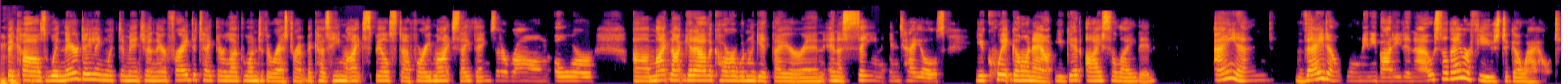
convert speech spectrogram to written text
mm-hmm. because when they're dealing with dementia and they're afraid to take their loved one to the restaurant because he might spill stuff or he might say things that are wrong or uh, might not get out of the car when we get there and, and a scene entails you quit going out you get isolated and they don't want anybody to know so they refuse to go out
